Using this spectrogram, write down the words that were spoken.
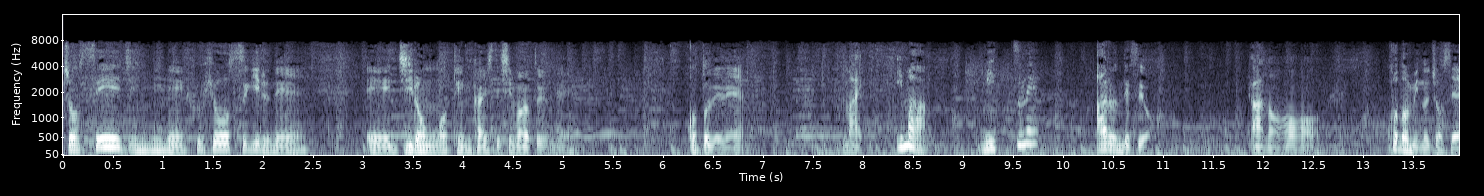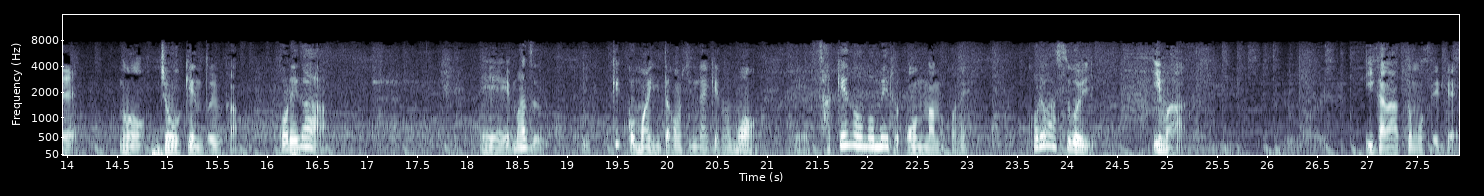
女性陣にね、不評すぎるね、えー、持論を展開してしまうというね、ことでね、まあ、今、3つね、あるんですよ。あのー、好みの女性の条件というか、これが、えー、まず、結構前に言ったかもしれないけども、え、酒の飲める女の子ね。これはすごい、今、いいかなと思っていて。やっ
